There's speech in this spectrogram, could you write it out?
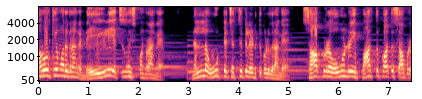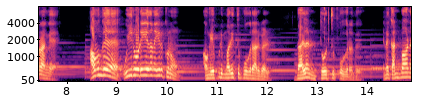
ஆரோக்கியமாக இருக்கிறாங்க. டெய்லி எக்ஸசைஸ் பண்ணுறாங்க நல்ல ஊட்டச்சத்துக்கள் எடுத்துக்கொள்கிறாங்க. சாப்பிட்ற ஒவ்வொன்றையும் பார்த்து பார்த்து சாப்பிட்றாங்க. அவங்க உயிரோடையே தானே இருக்கணும். அவங்க எப்படி மறித்து போகிறார்கள்? பலன் தோற்று போகிறது. எனக்கு அன்பான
